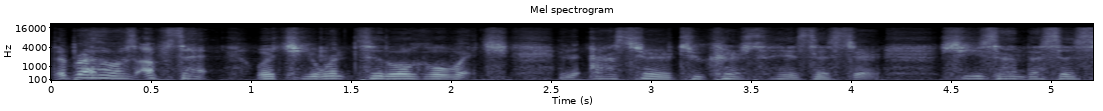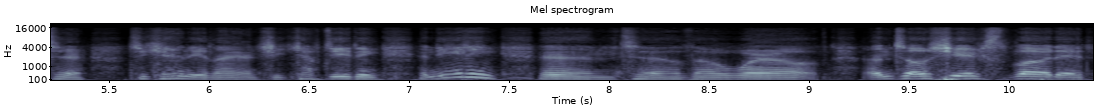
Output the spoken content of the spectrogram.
The brother was upset, which he went to the local witch and asked her to curse his sister. She sent the sister to Candyland. She kept eating and eating until the world, until she exploded.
